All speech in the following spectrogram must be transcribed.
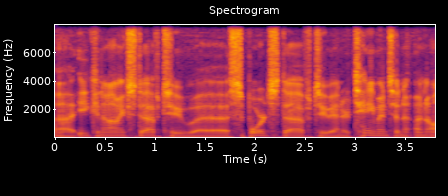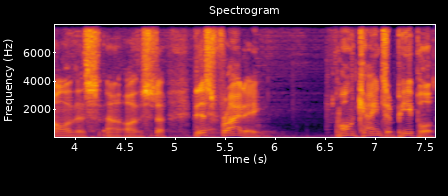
uh, economic stuff to uh, sports stuff to entertainment and, and all of this uh, all this stuff. This Friday. All kinds of people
